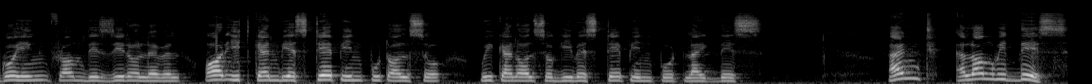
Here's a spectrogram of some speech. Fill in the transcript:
going from this 0 level or it can be a step input also we can also give a step input like this. And along with this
